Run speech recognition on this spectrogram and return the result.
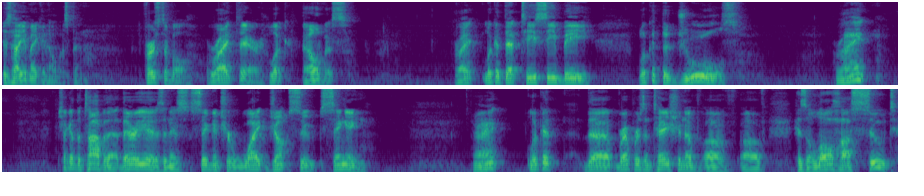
is how you make an Elvis pin. First of all, right there, look, Elvis. Right? Look at that TCB. Look at the jewels. Right? Check out the top of that. There he is in his signature white jumpsuit singing. All right? Look at the representation of, of, of his Aloha suit.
